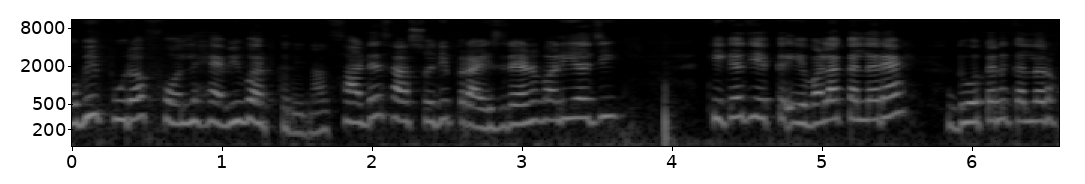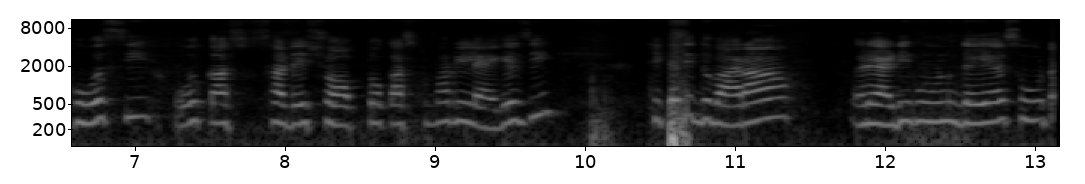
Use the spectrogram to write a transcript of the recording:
ਉਹ ਵੀ ਪੂਰਾ ਫੁੱਲ ਹੈਵੀ ਵਰਕ ਦੇ ਨਾਲ 750 ਦੀ ਪ੍ਰਾਈਸ ਰਹਿਣ ਵਾਲੀ ਹੈ ਜੀ। ਠੀਕ ਹੈ ਜੀ, ਇੱਕ ਇਹ ਵਾਲਾ ਕਲਰ ਹੈ, ਦੋ ਤਿੰਨ ਕਲਰ ਹੋਰ ਸੀ, ਉਹ ਕਸ- ਸਾਡੇ ਸ਼ਾਪ ਤੋਂ ਕਸਟਮਰ ਲੈ ਗਏ ਜੀ। ਠੀਕ ਹੈ ਜੀ, ਦੁਬਾਰਾ ਰੈਡੀ ਹੋਣ ਗਏ ਆ ਸੂਟ।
